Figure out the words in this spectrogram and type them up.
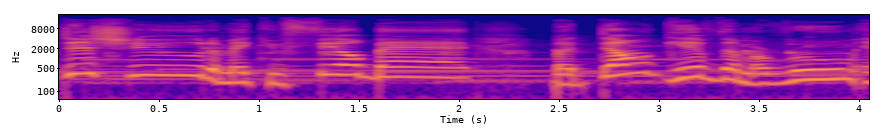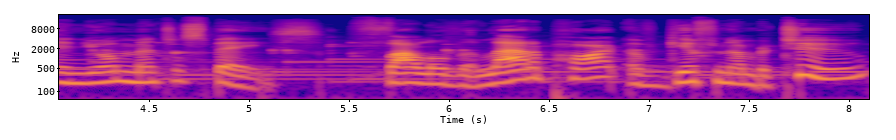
dish you to make you feel bad, but don't give them a room in your mental space. Follow the latter part of gift number two,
